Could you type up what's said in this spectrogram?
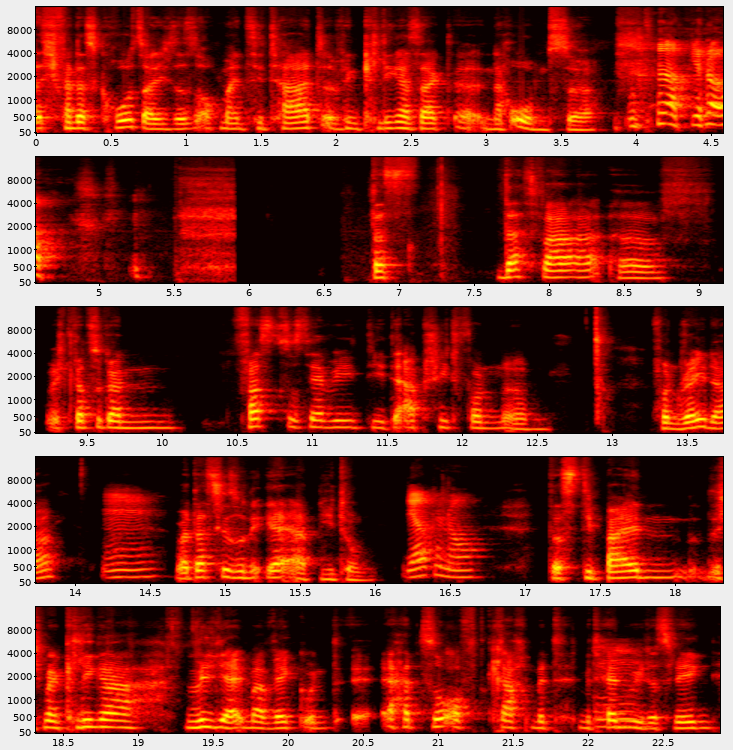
ich fand das großartig. Das ist auch mein Zitat, wenn Klinger sagt, äh, nach oben, Sir. Ja, genau. Das, das war, äh, ich glaube, sogar fast so sehr wie die, der Abschied von, ähm, von Raider. Mhm. War das hier so eine Ehrerbietung. Ja, genau dass die beiden, ich meine, Klinger will ja immer weg und er hat so oft Krach mit, mit mhm. Henry deswegen,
